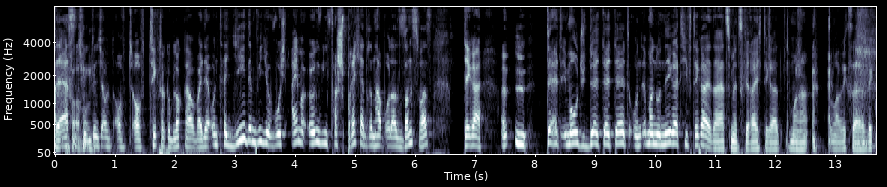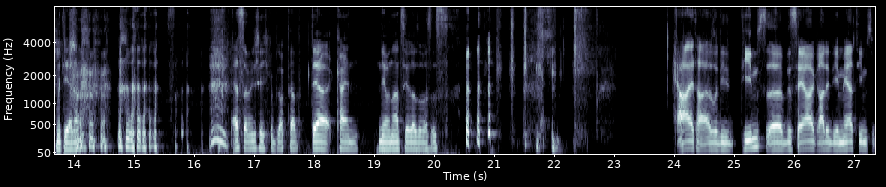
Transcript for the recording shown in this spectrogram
Der erste Warum? Typ, den ich auf, auf, auf TikTok geblockt habe, weil der unter jedem Video, wo ich einmal irgendwie einen Versprecher drin habe oder sonst was, Digga, äh, Dead Emoji, Dead, Dead, Dead und immer nur negativ, Digga, da hat's mir jetzt gereicht, Digga, dummer, dummer Wichser, weg mit dir, ne? Erster Mensch, den ich geblockt habe, der kein Neonazi oder sowas ist. Ja, Alter, also die Teams äh, bisher, gerade die Mehrteams,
